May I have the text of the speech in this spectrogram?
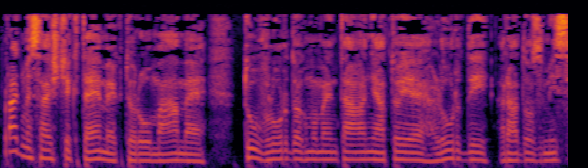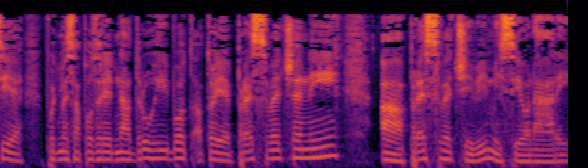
Vráťme sa ešte k téme, ktorú máme tu v Lurdoch momentálne a to je Lurdy, radosť misie. Poďme sa pozrieť na druhý bod a to je presvedčený a presvedčiví misionári.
